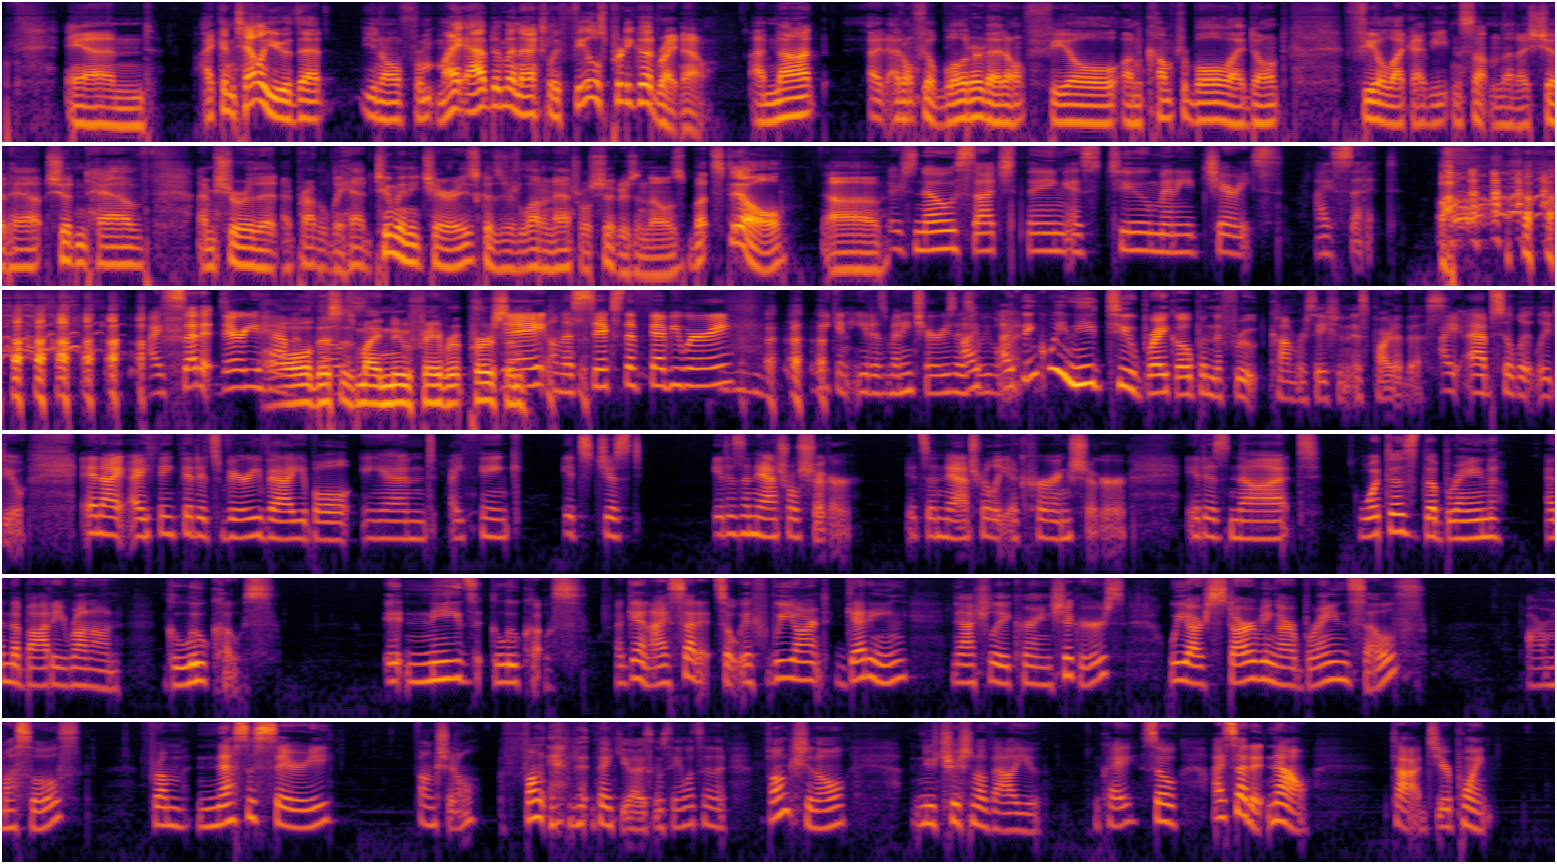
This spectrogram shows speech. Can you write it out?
and I can tell you that you know, from my abdomen actually feels pretty good right now. I'm not. I, don't feel bloated. I don't feel uncomfortable. I don't feel like I've eaten something that I should have shouldn't have. I'm sure that I probably had too many cherries because there's a lot of natural sugars in those. But still, uh, There's no such thing as too many cherries. I said it. I said it. There you have it. oh, this is my new favorite person. Today, on the 6th of February, we can eat as many cherries as I, we want. I think we need to break open the fruit conversation as part of this. I absolutely do. And I, I think that it's very valuable. And I think it's just, it is a natural sugar. It's a naturally occurring sugar. It is not, What does the brain and the body run on? Glucose. It needs glucose. Again, I said it. So if we aren't getting naturally occurring sugars, we are starving our brain cells, our muscles, from necessary functional. fun- thank you. I was going to say, what's another functional nutritional value? Okay. So I said it. Now, Todd, to your point,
